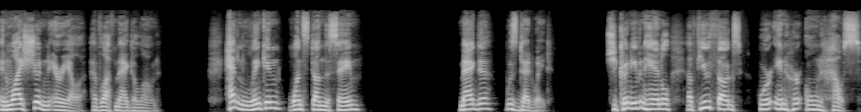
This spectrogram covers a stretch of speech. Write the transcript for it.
And why shouldn't Ariella have left Magda alone? Hadn't Lincoln once done the same? Magda was deadweight. She couldn't even handle a few thugs who were in her own house.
